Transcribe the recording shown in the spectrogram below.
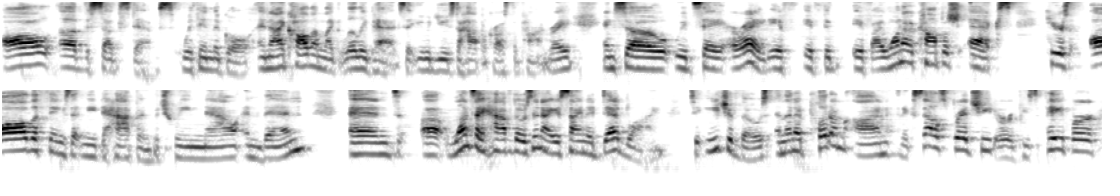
all of the sub steps within the goal. And I call them like lily pads that you would use to hop across the pond, right? And so we'd say, all right, if if the if I want to accomplish X, here's all the things that need to happen between now and then. And uh, once I have those in, I assign a deadline to each of those. And then I put them on an Excel spreadsheet or a piece of paper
